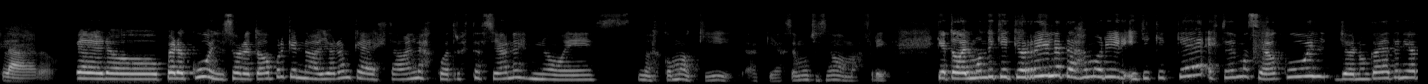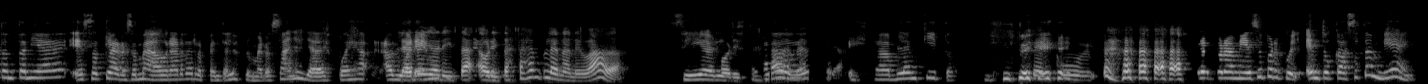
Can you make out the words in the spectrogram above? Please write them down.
Claro. Pero, pero cool, sobre todo porque en Nueva York, aunque estaba en las cuatro estaciones, no es, no es como aquí. Aquí hace muchísimo más frío. Que todo el mundo dice, qué horrible, te vas a morir. Y yo, ¿qué? ¿qué? Esto es demasiado cool. Yo nunca había tenido tanta nieve. Eso, claro, eso me va a durar de repente los primeros años. Ya después hablaré. ahorita, ahorita estás en plena nevada. Sí, ahorita, está, está blanquito. Qué cool. Pero para mí es súper cool. En tu caso también.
